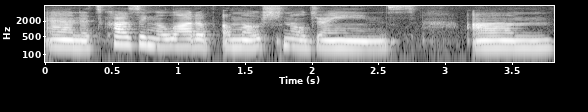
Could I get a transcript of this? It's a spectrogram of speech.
And it's causing a lot of emotional drains. Um,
